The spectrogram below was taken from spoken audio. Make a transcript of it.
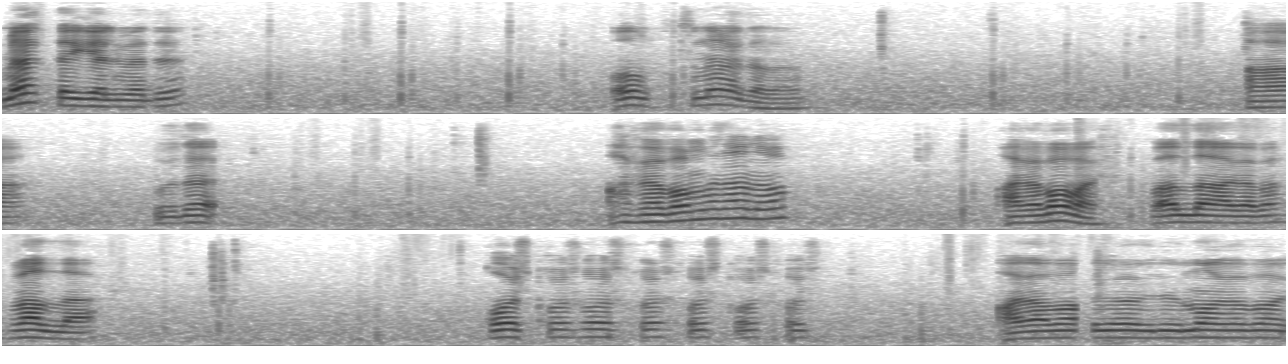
Mert de gelmedi. Oğlum kutu nerede lan? Aa burada Araba mı lan o? Araba var. Vallahi araba. Vallahi. Koş koş koş koş koş koş koş. Araba gördüm araba.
